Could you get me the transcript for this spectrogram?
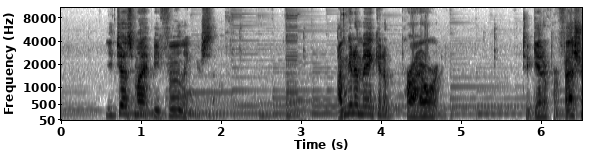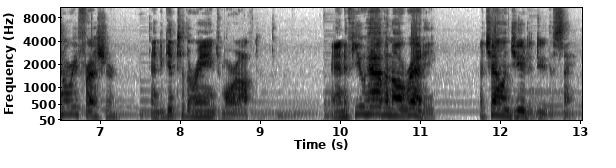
you just might be fooling yourself. I'm going to make it a priority to get a professional refresher and to get to the range more often. And if you haven't already, I challenge you to do the same.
